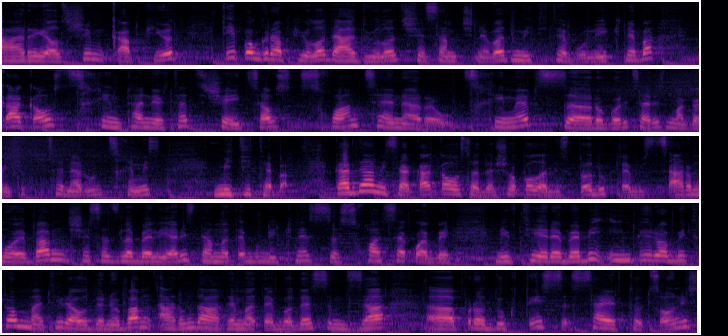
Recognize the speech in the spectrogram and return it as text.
არეალში მკაფიოდ ტიპოგრაფიულად ადვილად შესამჩნევად მითითებული იქნება კაკაოს ცხიმთან ერთად შეიცავს სხვა სხვა მცენარეულ ცხიმებს, როგორიც არის მაგალითად მცენარეული ცხიმის მითითება. გარდა ამისა, კაკაოსა და შოკოლადის პროდუქტების წარმოება შესაძლებელი არის დამატებული იქნეს სხვა საკვები ნივთიერებები იმ პირობით, რომ მათი რაოდენობა არ უნდა აღემატებოდეს მზა პროდუქტის საერთო წონის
